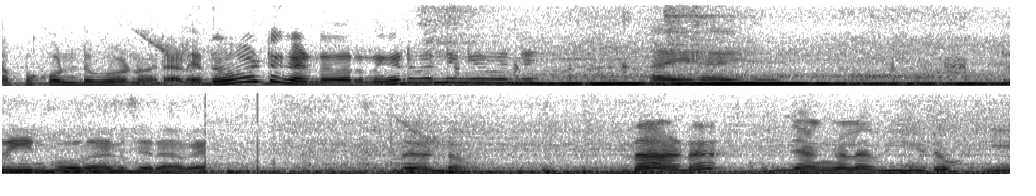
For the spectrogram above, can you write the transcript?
അപ്പോൾ കൊണ്ടുപോകണം ഒരാൾ ഇതോട്ട് കണ്ടു? പറഞ്ഞു ഇങ്ങോട്ട് വന്നെ ഇങ്ങനെ വന്നെ. ഹായ് ഹായ്. ട്രെയിൻ പോകുന്നതാണ് ചേരാവേ. ഇത് കണ്ടോ? ഇതാണ് ഞങ്ങളെ വീടും ഈ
